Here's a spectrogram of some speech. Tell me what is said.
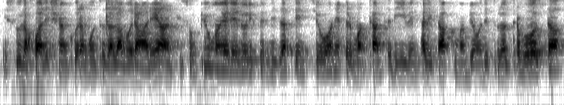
e sulla quale c'è ancora molto da lavorare, anzi sono più magari errori per disattenzione, per mancanza di mentalità come abbiamo detto l'altra volta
